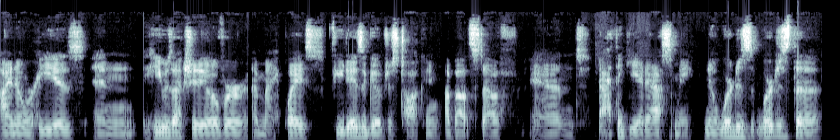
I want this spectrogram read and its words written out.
I know where he is, and he was actually over at my place a few days ago, just talking about stuff. And I think he had asked me, you know, where does where does the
